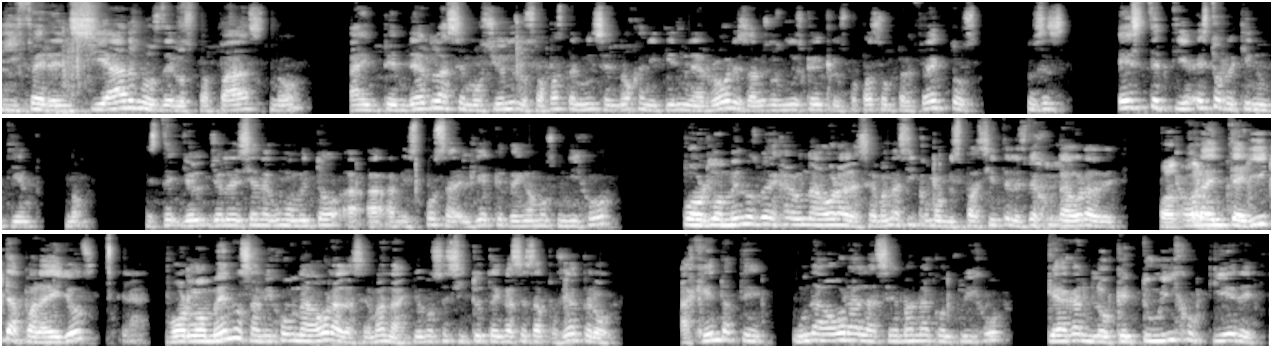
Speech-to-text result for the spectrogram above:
diferenciarnos de los papás, ¿no? A entender las emociones. Los papás también se enojan y tienen errores. A veces los niños creen que los papás son perfectos. Entonces, este, esto requiere un tiempo, ¿no? Este, yo, yo le decía en algún momento a, a, mi esposa, el día que tengamos un hijo, por lo menos voy a dejar una hora a la semana, así como a mis pacientes les dejo una hora de hora enterita para ellos, por lo menos a mi hijo una hora a la semana. Yo no sé si tú tengas esa posibilidad, pero agéndate una hora a la semana con tu hijo, que hagan lo que tu hijo quiere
